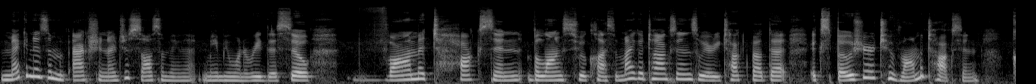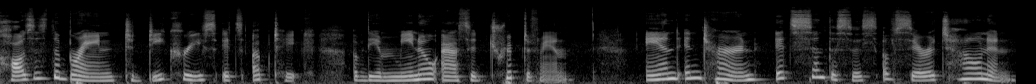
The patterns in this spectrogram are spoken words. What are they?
mechanism of action, I just saw something that made me want to read this. So, vomitoxin belongs to a class of mycotoxins. We already talked about that. Exposure to vomitoxin causes the brain to decrease its uptake of the amino acid tryptophan and, in turn, its synthesis of serotonin.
